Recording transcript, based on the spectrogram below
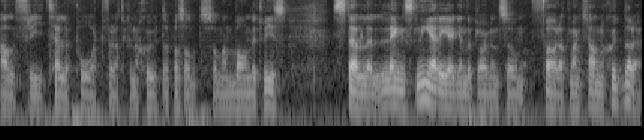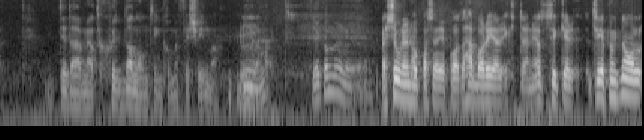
all fri teleport för att kunna skjuta på sånt som man vanligtvis ställer längst ner i egen deployment zone för att man kan skydda det. Det där med att skydda någonting kommer försvinna i det här. Det kommer göra. Personligen hoppas jag ju på att det här bara är rykten. Jag tycker 3.0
